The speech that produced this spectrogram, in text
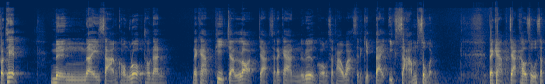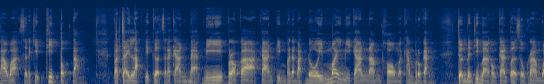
ประเทศ 1 ใน 3 ของโลกเท่านั้นนะครับที่จะรอดจากสถานการณ์เรื่องของสภาวะเศรษฐกิจแต่อีก 3 ส่วน นะครับจะเข้าสู่สภาวะเศรษฐกิจที่ตกต่ำปัจจัยหลักที่เกิดสถานการณ์แบบนี้ เพราะว่าการพิมพ์พันธบัตรโดยไม่มีการนำทองมาค้ำประกัน จนเป็นที่มาของการเปิดสงครามไว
